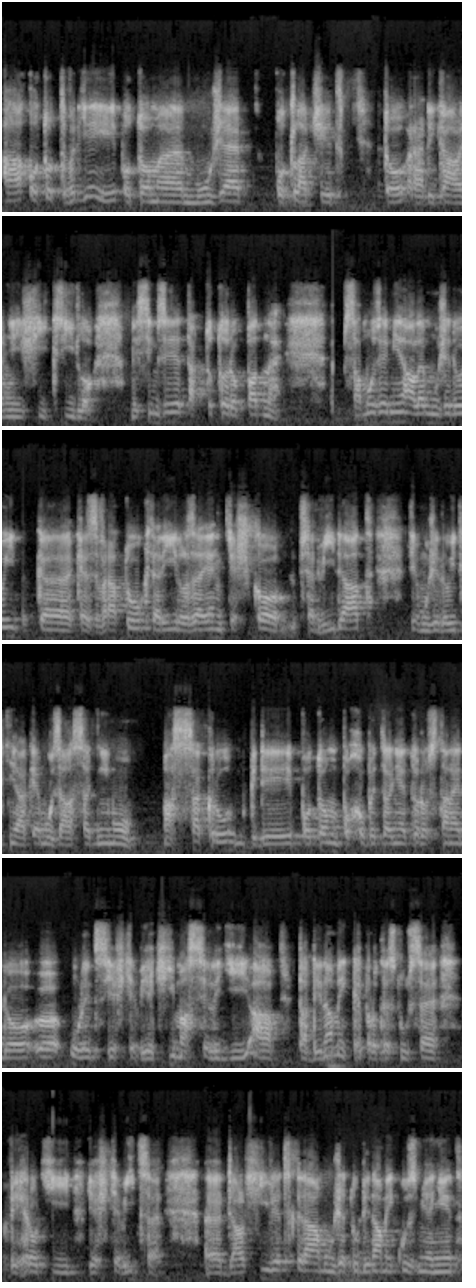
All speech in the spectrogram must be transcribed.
a o to tvrději potom eh, může potlačit to radikálnější křídlo. Myslím si, že tak toto dopadne. Samozřejmě ale může dojít k, ke zvratu, který lze jen těžko předvídat, že může dojít k nějakému zásadnímu masakru, kdy potom pochopitelně to dostane do uh, ulic ještě větší masy lidí a ta dynamika protestů se vyhrotí ještě více. Uh, další věc, která může tu dynamiku změnit,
